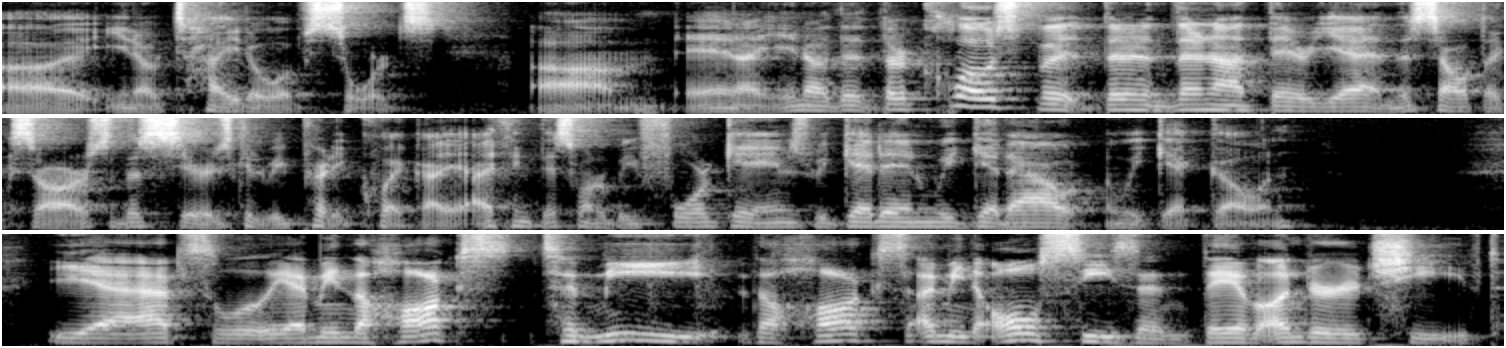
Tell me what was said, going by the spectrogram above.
uh, you know title of sorts. Um, and uh, you know they're, they're close, but they're they're not there yet, and the Celtics are. So this series could be pretty quick. I, I think this one will be four games. We get in, we get out, and we get going. Yeah, absolutely. I mean, the Hawks, to me, the Hawks, I mean, all season they have underachieved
